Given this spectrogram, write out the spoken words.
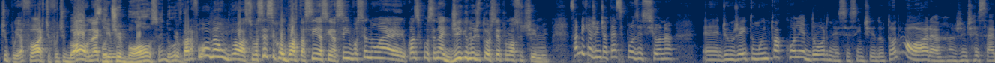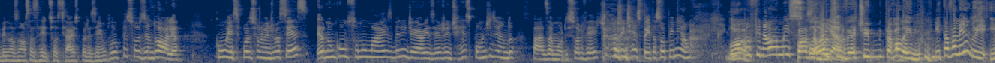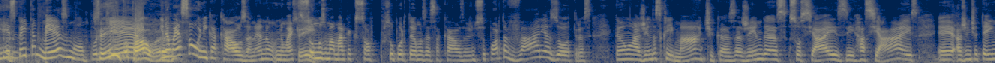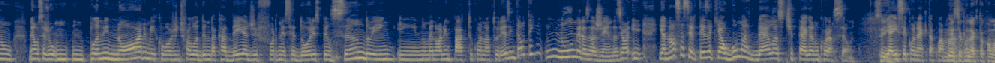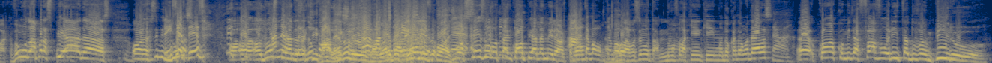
Tipo, e é forte, futebol, né? Futebol, que, sem dúvida. o cara falou, não, ó, se você se comporta assim, assim, assim, você não é, quase que você não é digno de torcer pro nosso time. Hum. Sabe que a gente até se posiciona é, de um jeito muito acolhedor nesse sentido. Toda hora a gente recebe nas nossas redes sociais, por exemplo, pessoas dizendo, olha, com esse posicionamento de vocês, eu não consumo mais Ben Jerry's. E a gente responde dizendo, paz, amor e sorvete, a gente respeita a sua opinião. E no final é uma escolha. Paz, amor e sorvete tá valendo. E tá valendo, e, e respeita mesmo. Porque, Sim, total. É. E não é só a única causa, né? Não, não é que Sim. somos uma marca que só suportamos essa causa, a gente suporta várias outras. Então, agendas climáticas, agendas sociais e raciais, é, a gente tem um, né, ou seja, um, um, plano enorme, como a gente falou, dentro da cadeia de fornecedores, pensando em, em no menor impacto com a natureza. Então, tem inúmeras agendas. E, e, e a nossa certeza é que algumas delas te pega no coração. Sim. E aí você conecta com a marca. E aí você conecta com a marca. Vamos lá para as piadas! Ó, eu recebi Tem duas, certeza? Ó, ó, duas ah, não, piadas aqui. Valendo livro, ah, agora tá lendo livro, pode. Vocês vão votar em qual piada melhor, tá ah, bom? tá bom, tá, tá bom. Vamos lá, você votar. Não vou falar quem, quem mandou cada uma delas. Tá. Uh, qual a comida favorita do vampiro?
